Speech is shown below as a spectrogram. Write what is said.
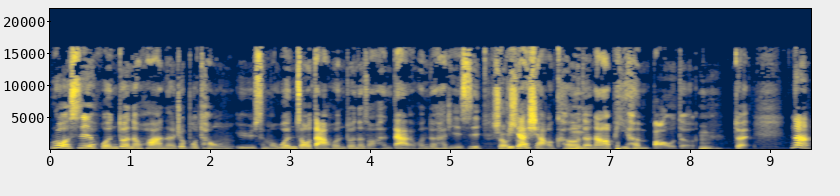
如果是馄饨的话呢，就不同于什么温州大馄饨那种很大的馄饨，它其实是小小的比较小颗的，然后皮很薄的。嗯，对。那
